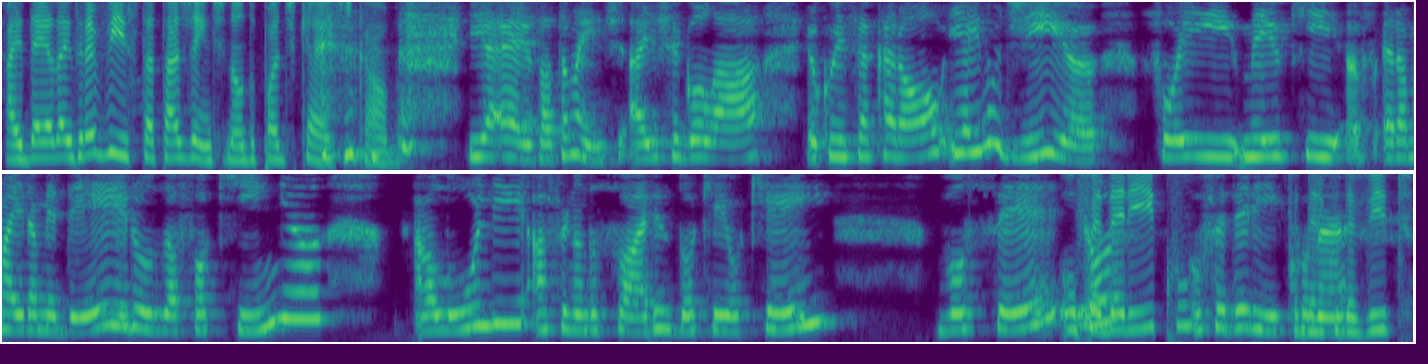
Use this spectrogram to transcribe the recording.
A ideia da entrevista, tá, gente? Não do podcast, calma. e é, exatamente. Aí chegou lá, eu conheci a Carol, e aí no dia foi meio que. Era a Maíra Medeiros, a Foquinha, a Luli, a Fernanda Soares do Ok Ok você. O Federico. o Federico. Federico né? De Vito.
